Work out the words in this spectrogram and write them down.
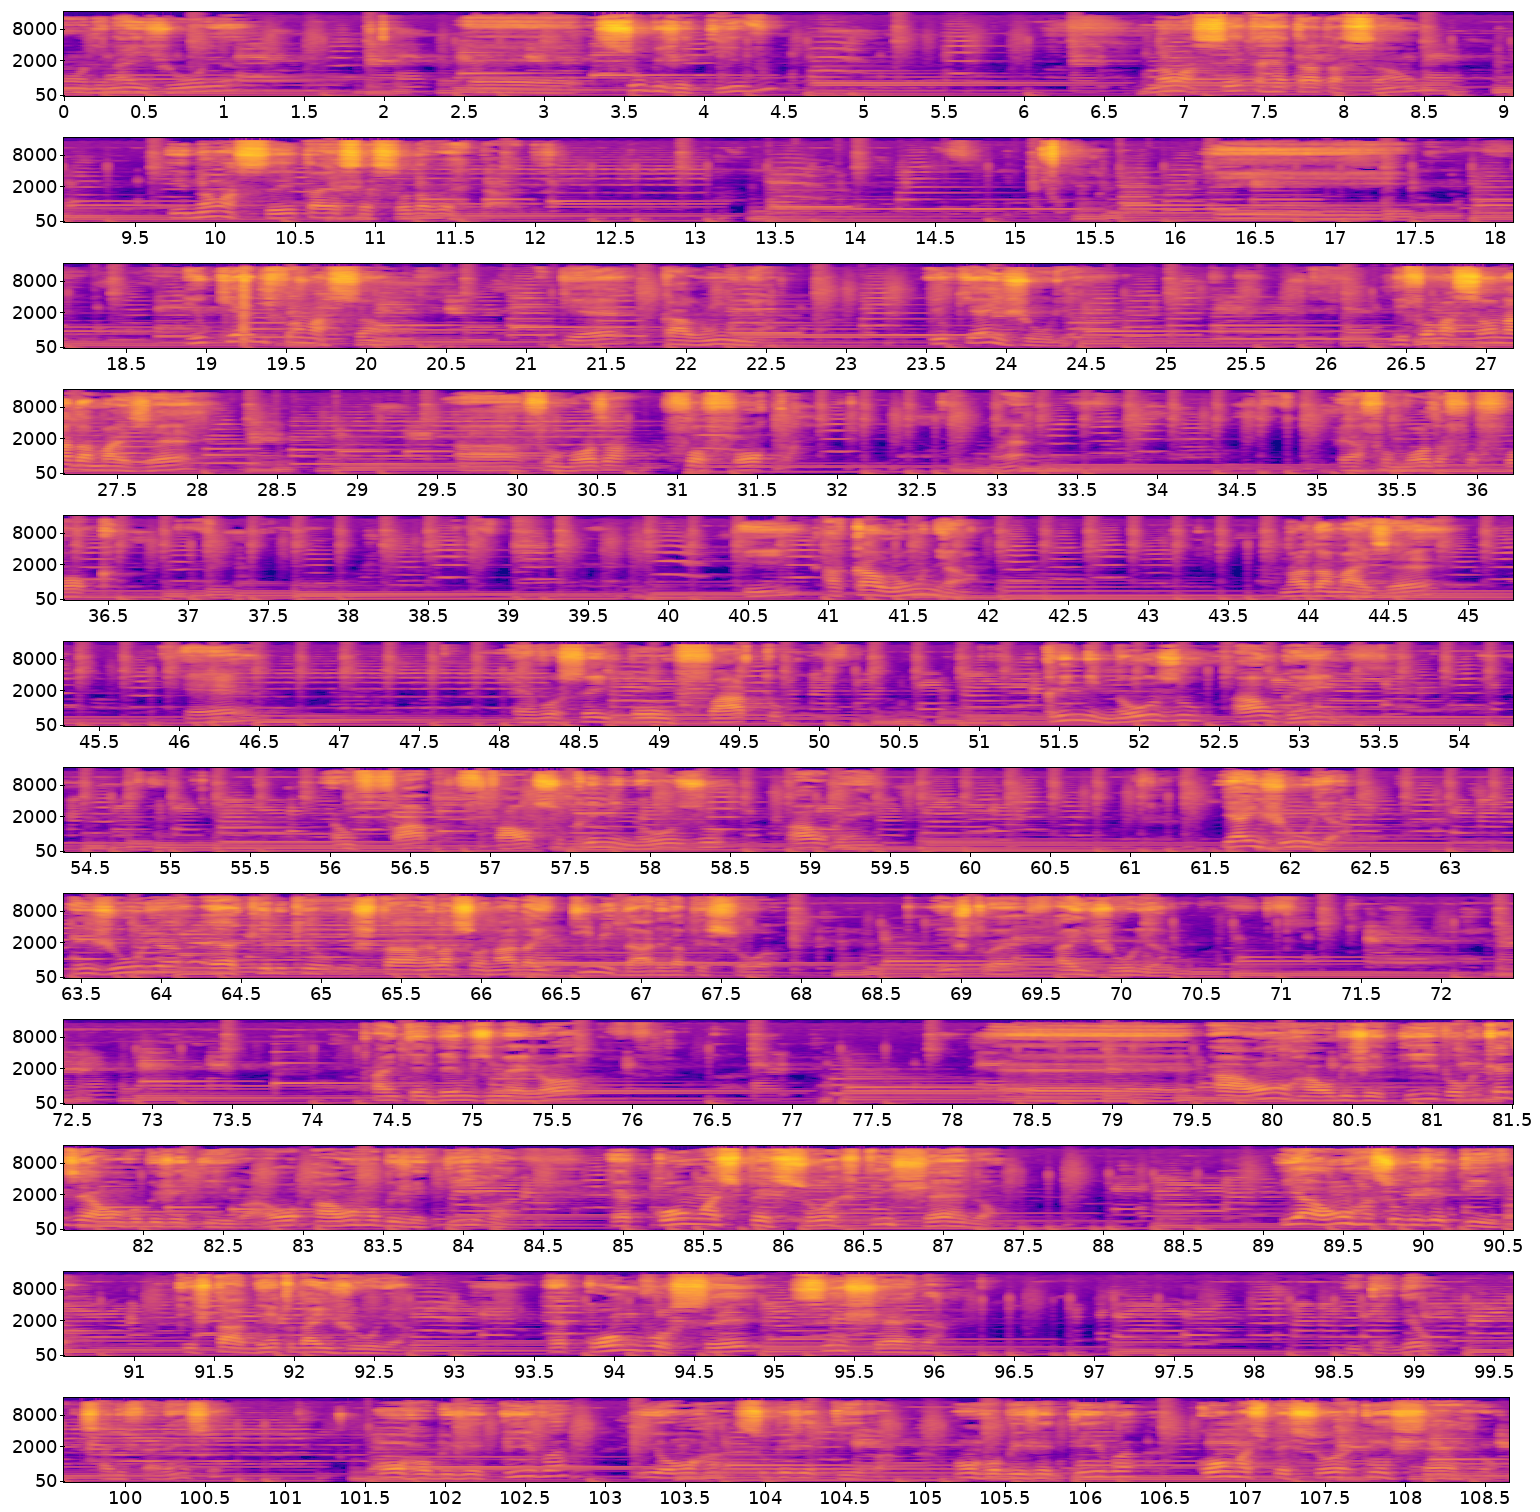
onde na injúria é subjetivo não aceita retratação e não aceita a exceção da verdade. E, e o que é difamação? O que é calúnia? E o que é injúria? Difamação nada mais é a famosa fofoca, não é? É a famosa fofoca. E a calúnia nada mais é é é você impor um fato criminoso a alguém. É um fato falso criminoso a alguém. E a injúria? Injúria é aquilo que está relacionado à intimidade da pessoa isto é a injúria. Para entendermos melhor é, a honra objetiva, o que quer dizer a honra objetiva? A honra objetiva é como as pessoas te enxergam. E a honra subjetiva, que está dentro da injúria, é como você se enxerga. Entendeu essa diferença? Honra objetiva e honra subjetiva. Honra objetiva, como as pessoas te enxergam.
